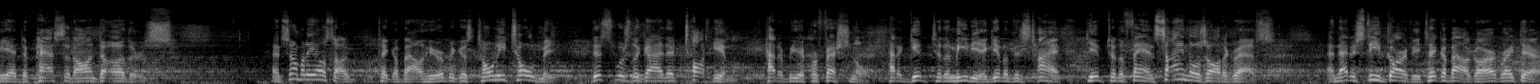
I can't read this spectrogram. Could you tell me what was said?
He had to pass it on to others. And somebody else, I'll take a bow here because Tony told me this was the guy that taught him how to be a professional, how to give to the media, give of his time, give to the fans, sign those autographs. And that is Steve Garvey. Take a bow, Garv, right there.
